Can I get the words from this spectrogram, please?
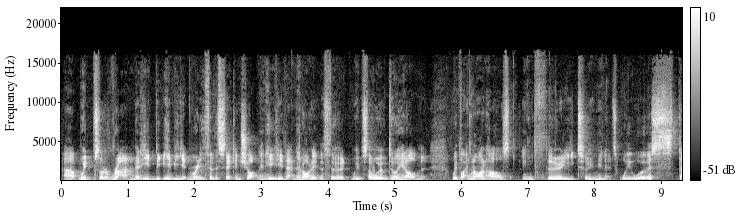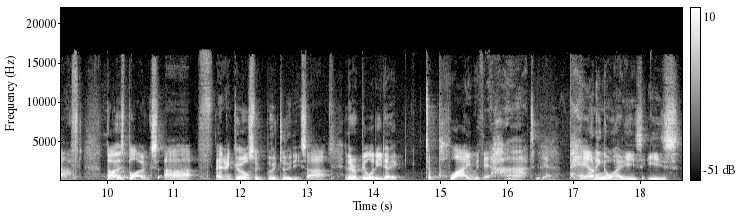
Uh, we'd sort of run, but he'd be, he'd be getting ready for the second shot, and then he'd hit that, and then I'd hit the third. We, so we were doing it alternate. We played nine holes in 32 minutes. We were stuffed. Those blokes are, and, and girls who, who do this are, and their ability to to play with their heart, Yeah. pounding the way it is, is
